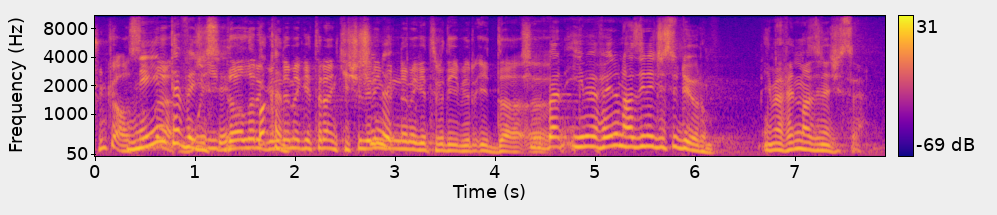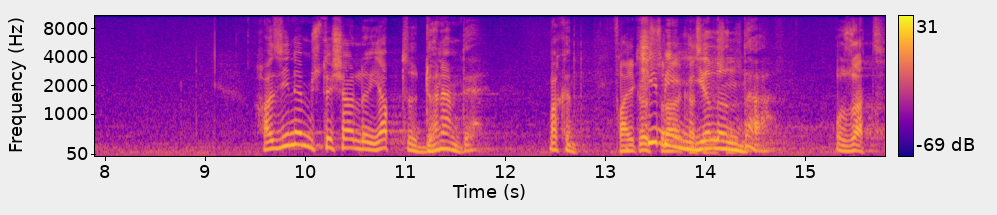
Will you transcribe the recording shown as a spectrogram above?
Çünkü aslında Neyin tefecisi? bu iddiaları Bakın, gündeme getiren kişilerin şimdi- gündeme getirdiği bir iddia. Şimdi ben IMF'nin hazinecisi diyorum. IMF'nin hazinecisi. Hazine müsteşarlığı yaptığı dönemde bakın Faik Öztürk'ü 2000 kastediyorsunuz. yılında uzat.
